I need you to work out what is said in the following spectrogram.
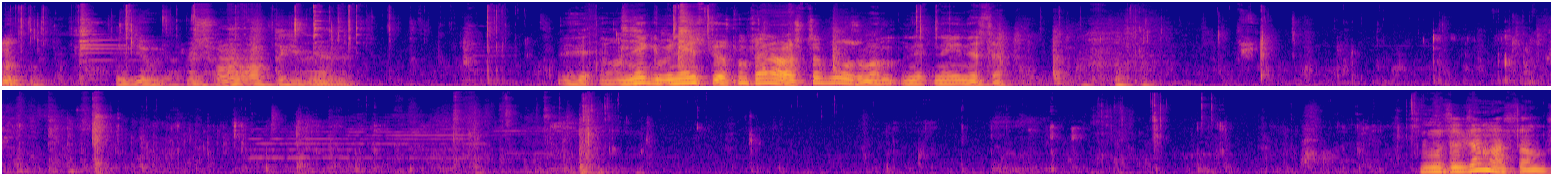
Ne diyorum ya? Müslümanın altta gibi yani? E, ne gibi ne istiyorsun sen araştır bu o zaman ne, neyi nesi. Mı hastamış?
